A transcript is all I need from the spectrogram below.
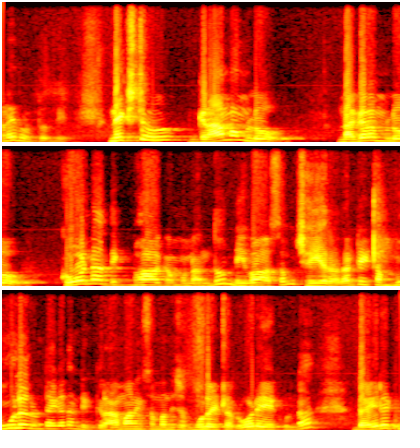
అనేది ఉంటుంది. నెక్స్ట్ గ్రామంలో నగరంలో కోణ దిగ్భాగమునందు నివాసం చేయరాదు. అంటే ఇట్లా మూలలు ఉంటాయి కదండి. గ్రామానికి సంబంధించిన మూల ఇట్లా రోడ్ వేయకుండా డైరెక్ట్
